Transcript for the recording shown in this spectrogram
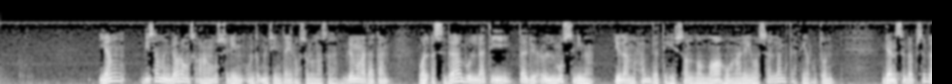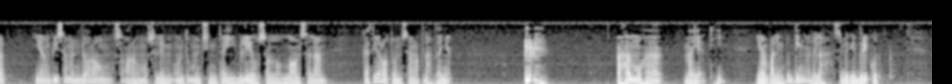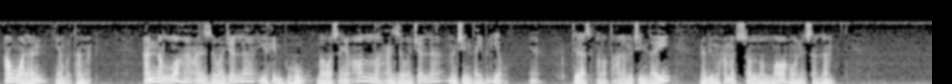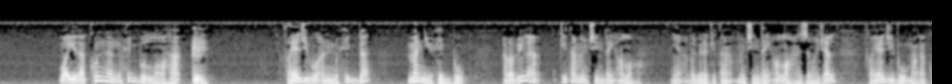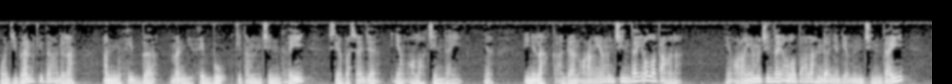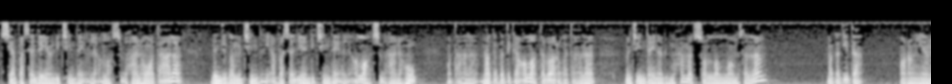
yang bisa mendorong seorang muslim untuk mencintai Rasulullah SAW. Beliau mengatakan, "Wal asbabul lati tad'ul muslima ila mahabbatihi sallallahu alaihi wasallam kathiratun." Dan sebab-sebab yang bisa mendorong seorang muslim untuk mencintai beliau sallallahu alaihi wasallam kathiratun sangatlah banyak. Ahammuha ma ya'ti. Yang paling penting adalah sebagai berikut. Awalan yang pertama, Allah Azza wa Jalla yuhibbuhu. Bahwasanya Allah Azza wa Jalla mencintai beliau. Ya. Jelas Allah Ta'ala mencintai Nabi Muhammad sallallahu alaihi wasallam. Wa idza kunna nuhibbu Allah fayajibu an nuhibba man yuhibbu. Apabila kita mencintai Allah, ya, apabila kita mencintai Allah Azza wa Jalla, fayajibu. Maka kewajiban kita adalah an nuhibba man yuhibbu. Kita mencintai siapa saja yang Allah cintai. Ya. Inilah keadaan orang yang mencintai Allah taala. Ya orang yang mencintai Allah taala hendaknya dia mencintai siapa saja yang dicintai oleh Allah Subhanahu wa taala dan juga mencintai apa saja yang dicintai oleh Allah Subhanahu wa taala. Maka ketika Allah tabaraka taala mencintai Nabi Muhammad sallallahu alaihi wasallam maka kita orang yang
